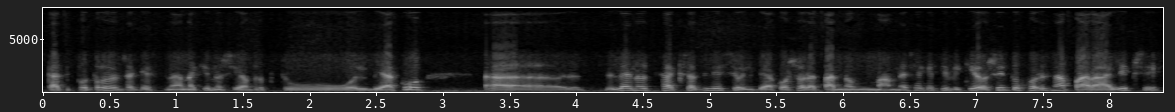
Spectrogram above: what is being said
κάτι που το έδωσαν και στην ανακοίνωση οι άνθρωποι του Ολυμπιακού, ε, λένε ότι θα εξαντλήσει ο Ολυμπιακός όλα τα νόμιμα μέσα και τη δικαίωσή του χωρίς να παραλείψει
